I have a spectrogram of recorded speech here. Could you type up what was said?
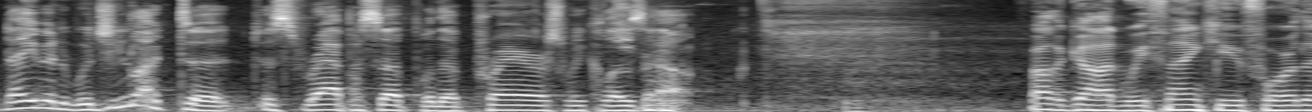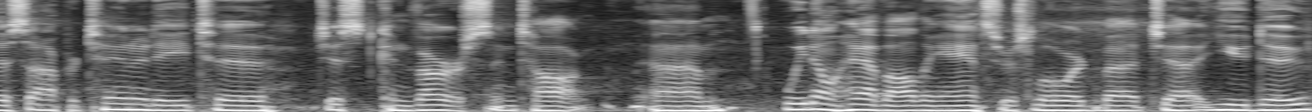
David, would you like to just wrap us up with a prayer as we close sure. out? Father God, we thank you for this opportunity to just converse and talk. Um, we don't have all the answers, Lord, but uh, you do.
